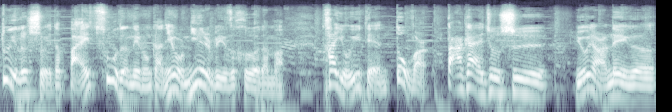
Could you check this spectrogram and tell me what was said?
兑了水的白醋的那种感觉，因为我捏着鼻子喝的嘛，它有一点豆味儿，大概就是有点那个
